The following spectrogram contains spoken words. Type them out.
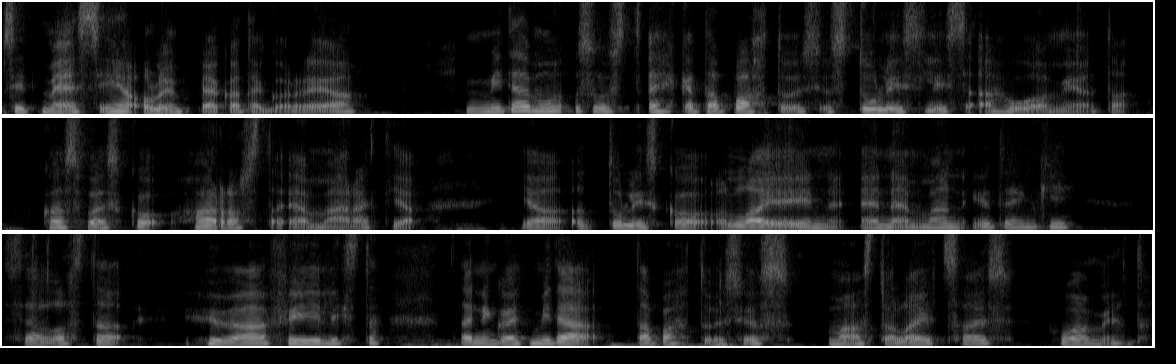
sit mene siihen olympiakategoriaan. Mitä susta ehkä tapahtuisi, jos tulisi lisää huomiota? Kasvaisiko harrastajamäärät ja, ja tulisiko lajiin enemmän jotenkin sellaista hyvää fiilistä? Tai niin kuin, että mitä tapahtuisi, jos maastolajit saisi huomiota?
